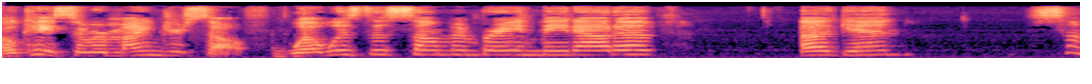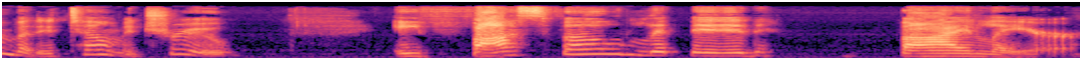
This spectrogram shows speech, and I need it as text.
Okay, so remind yourself, what was the cell membrane made out of? Again, somebody tell me true. A phospholipid bilayer.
